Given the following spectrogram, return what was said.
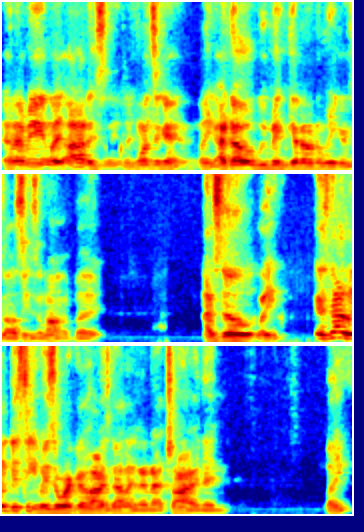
And I mean, like honestly, like once again, like I know we've been getting on the wingers all season long, but I still like it's not like this team isn't working hard. It's not like they're not trying. And like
